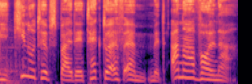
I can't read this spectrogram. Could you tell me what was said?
Die Kinotipps bei Detektor FM mit Anna Wollner.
